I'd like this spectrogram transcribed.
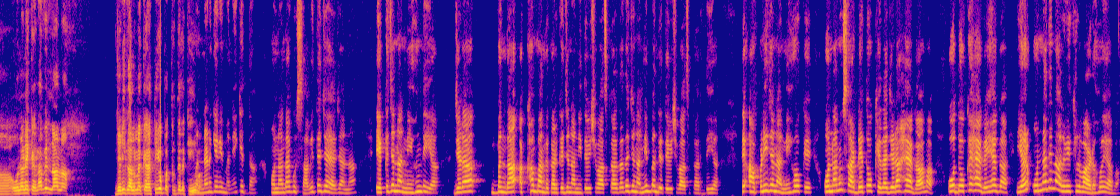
ਹਾਂ ਉਹਨਾਂ ਨੇ ਕਹਿਣਾ ਵੀ ਨਾ ਨਾ। ਜਿਹੜੀ ਗੱਲ ਮੈਂ ਕਹਿਤੀ ਉਹ ਪੱਥਰ ਤੇ ਲਕੀਰ ਵਾ। ਮੰਨਣਗੇ ਵੀ ਮਨੇ ਕਿਦਾਂ? ਉਹਨਾਂ ਦਾ ਗੁੱਸਾ ਵੀ ਤੇ ਜਾਇਜ਼ ਆ ਨਾ। ਇੱਕ ਜਨਾਨੀ ਹੁੰਦੀ ਆ ਜਿਹੜਾ ਬੰਦਾ ਅੱਖਾਂ ਬੰਦ ਕਰਕੇ ਜਨਾਨੀ ਤੇ ਵਿਸ਼ਵਾਸ ਕਰਦਾ ਤੇ ਜਨਾਨੀ ਬੰਦੇ ਤੇ ਵਿਸ਼ਵਾਸ ਕਰਦੀ ਆ। ਤੇ ਆਪਣੀ ਜਨਾਨੀ ਹੋ ਕੇ ਉਹਨਾਂ ਨੂੰ ਸਾਡੇ ਧੋਖੇ ਦਾ ਜਿਹੜਾ ਹੈਗਾ ਵਾ ਉਹ ਦੁੱਖ ਹੈਗਾ ਹੀ ਹੈਗਾ ਯਾਰ ਉਹਨਾਂ ਦੇ ਨਾਲ ਵੀ ਖਿਲਵਾੜ ਹੋਇਆ ਵਾ।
